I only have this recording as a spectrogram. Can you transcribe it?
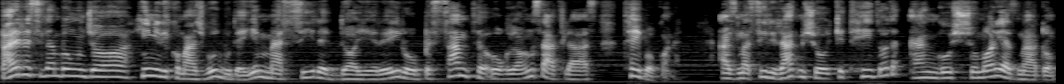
برای رسیدن به اونجا هیمیلیکو مجبور بوده یه مسیر دایره‌ای رو به سمت اقیانوس اطلس طی بکنه. از مسیری رد می‌شد که تعداد انگشت شماری از مردم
